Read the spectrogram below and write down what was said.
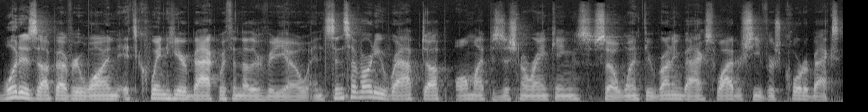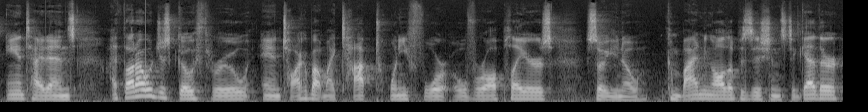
What is up, everyone? It's Quinn here back with another video. And since I've already wrapped up all my positional rankings, so went through running backs, wide receivers, quarterbacks, and tight ends, I thought I would just go through and talk about my top 24 overall players. So, you know, combining all the positions together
